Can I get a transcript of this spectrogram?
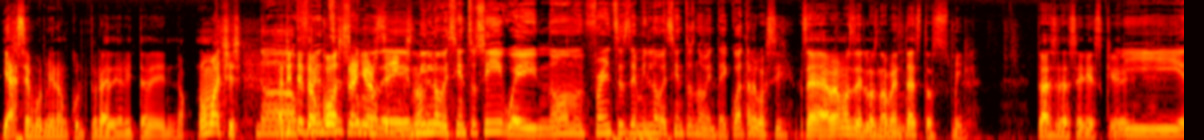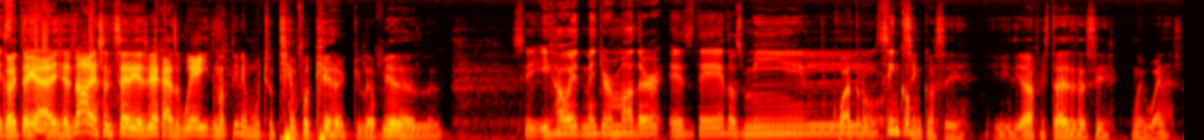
ya se volvieron cultura de ahorita de no, no manches, No, a ti te Friends tocó Stranger Things, ¿no? 1900, sí, güey, no, Friends es de 1994. Algo así, o sea, hablamos de los 90 2000, todas esas series que, Y que ahorita ya este- dices, no, son series viejas, güey, no tiene mucho tiempo que, que lo pierdas, ¿no? Sí, y How I Met Your Mother es de 4, 2005. 5, sí, y The Office, todas esas sí, muy buenas,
